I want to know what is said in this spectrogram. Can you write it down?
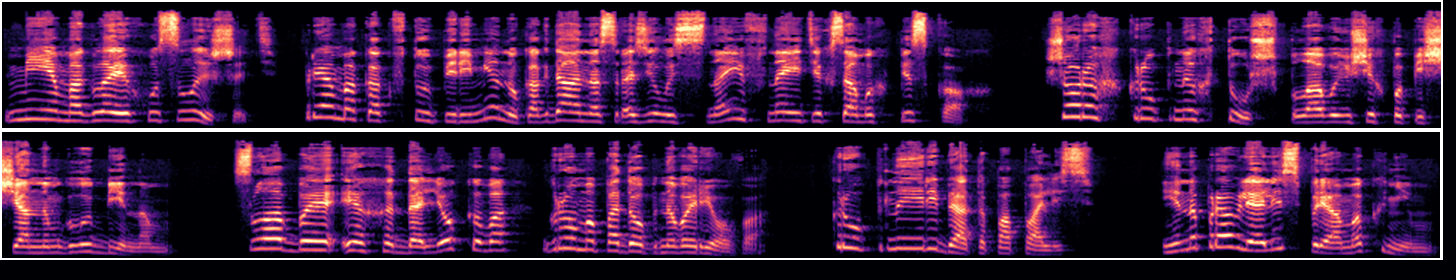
Мия могла их услышать, прямо как в ту перемену, когда она сразилась с Наив на этих самых песках. Шорох крупных туш, плавающих по песчаным глубинам, Слабое эхо далекого, громоподобного рева. Крупные ребята попались и направлялись прямо к ним.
